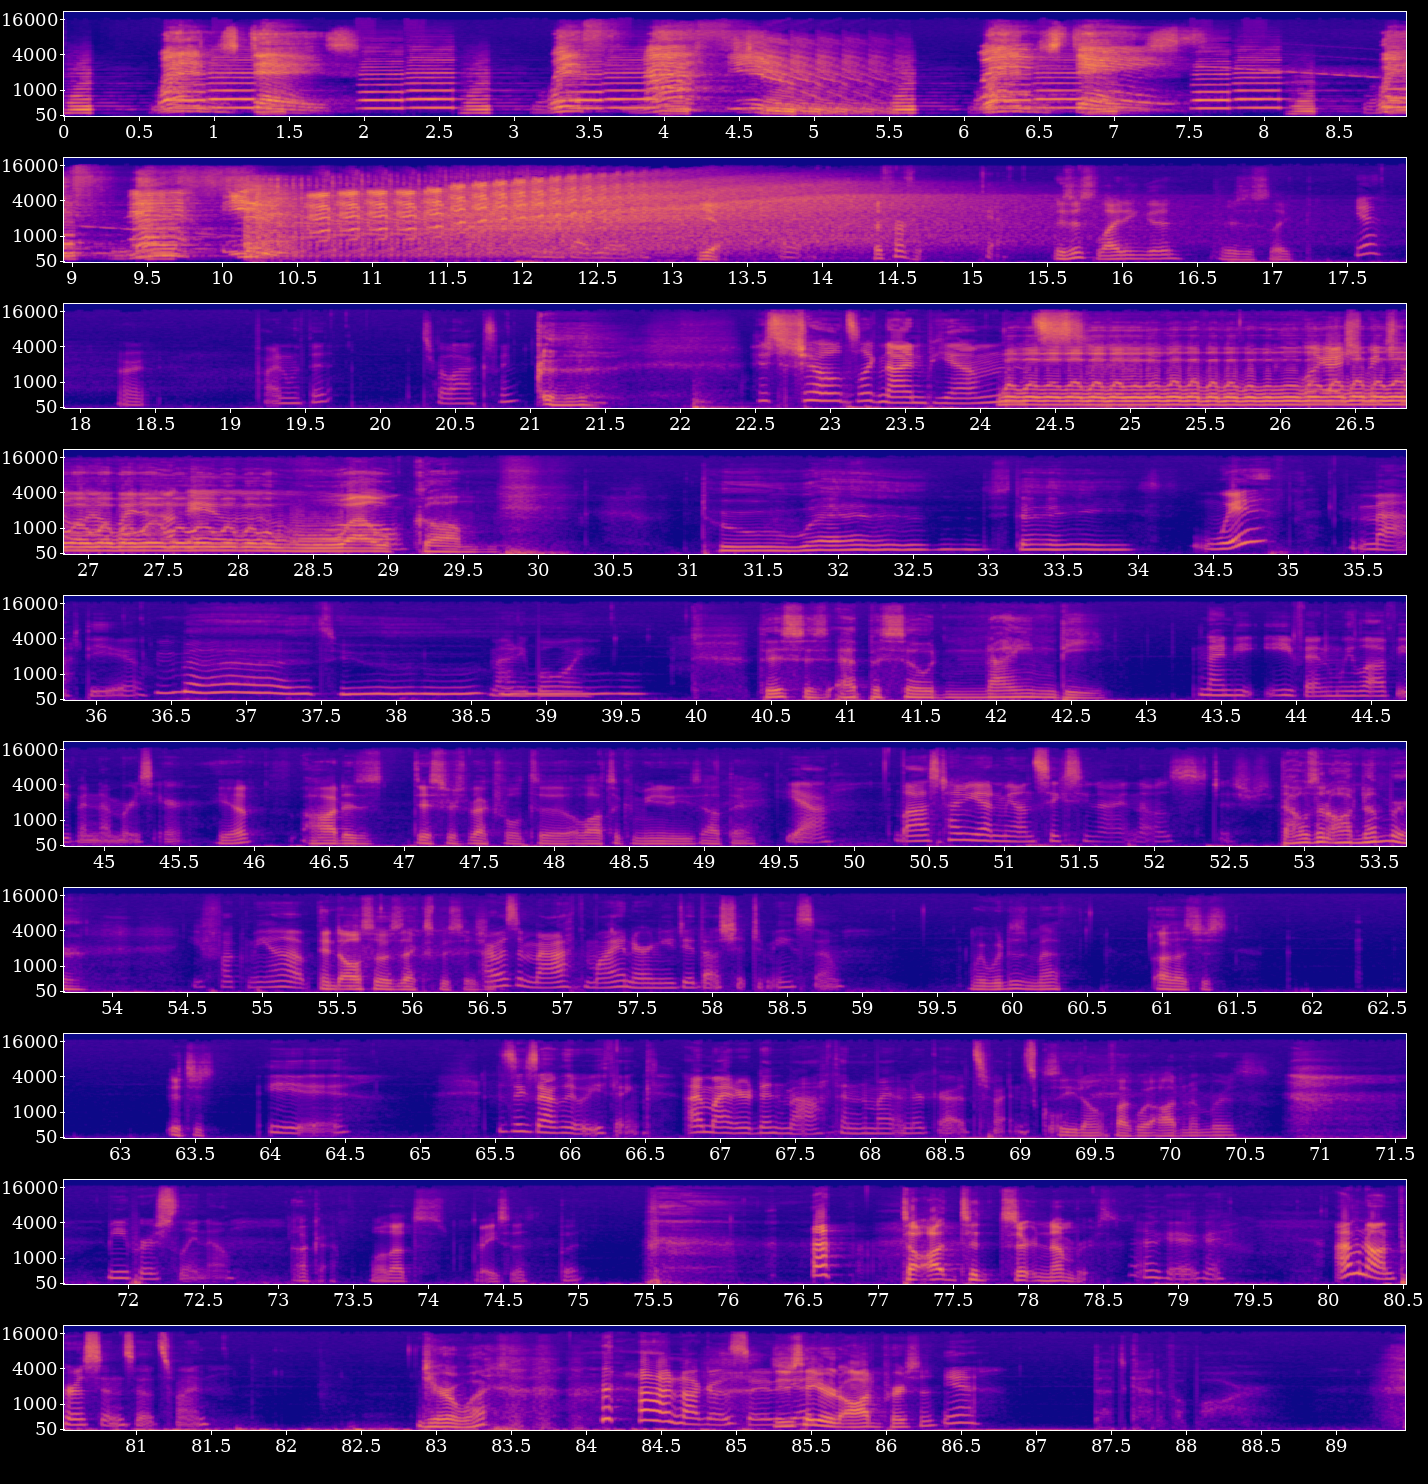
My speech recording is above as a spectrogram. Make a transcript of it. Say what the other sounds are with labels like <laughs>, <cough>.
Wednesdays with Matthew. Wednesdays with Matthew. Yeah, that's perfect. Okay. Is this lighting good, or is this like? Yeah. All right. Fine with it. It's relaxing. <laughs> it's chill. It's like 9 p.m. Whoa, whoa, whoa, whoa, whoa, whoa, whoa, whoa, whoa, whoa, whoa, whoa, whoa, whoa, Like, I whoa, should be whoa, whoa, chilling whoa, out by whoa, now. whoa, Okay, whoa, whoa, whoa, whoa, whoa, whoa, whoa. Welcome to Wednesdays, With Matthew. Matthew. Matty boy. This is episode ninety. 90 even. We love even numbers here. Yep. Odd is disrespectful to lots of communities out there. Yeah. Last time you had me on 69, that was disrespectful. That was an odd number. You fucked me up. And also his exposition. I was a math minor and you did that shit to me, so. Wait, what is math? Oh, that's just. It's just. Yeah. It's exactly what you think. I minored in math in my undergrad. It's fine. school. So you don't fuck with odd numbers? <sighs> Me personally, no. Okay. Well, that's racist, but. <laughs> to, odd to certain numbers. Okay, okay. I'm an odd person, so it's fine. You're a what? <laughs> I'm not gonna say it. Did you again. say you're an odd person? Yeah. That's kind of a bar.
